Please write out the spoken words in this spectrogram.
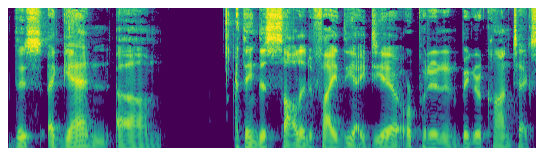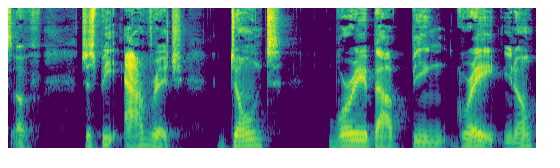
this again um, i think this solidified the idea or put it in a bigger context of just be average. Don't worry about being great you know?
